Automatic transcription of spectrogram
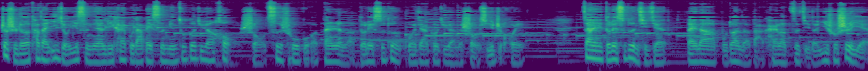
这使得他在1914年离开布达佩斯民族歌剧院后，首次出国担任了德累斯顿国家歌剧院的首席指挥。在德累斯顿期间，戴纳不断地打开了自己的艺术视野。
